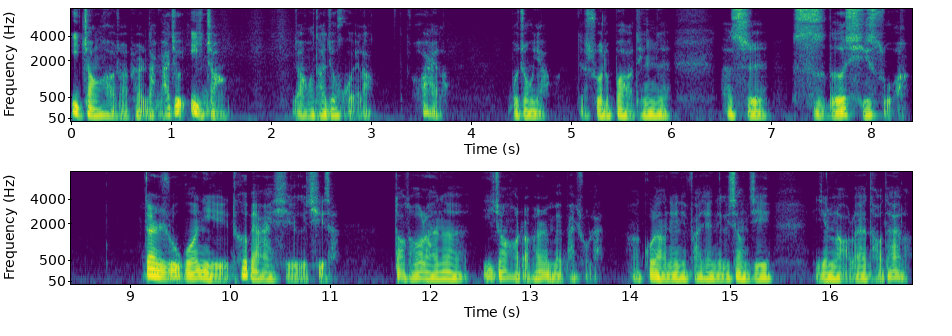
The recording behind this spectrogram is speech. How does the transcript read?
一张好照片，哪怕就一张，然后它就毁了、坏了，不重要。这说的不好听的，它是死得其所。但是如果你特别爱惜这个器材，到头来呢，一张好照片也没拍出来啊。过两年你发现那个相机已经老了要淘汰了，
